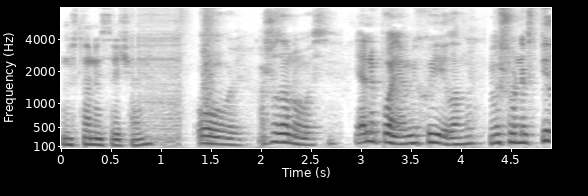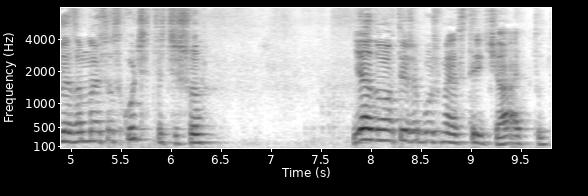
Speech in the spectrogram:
ніхто не зустрічає. Ой, а що за новості? Я не поняв, Міхуїловна. Ви що, не встигли за мною соскучитися чи що? Я думав, ти вже будеш мене зустрічати тут.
